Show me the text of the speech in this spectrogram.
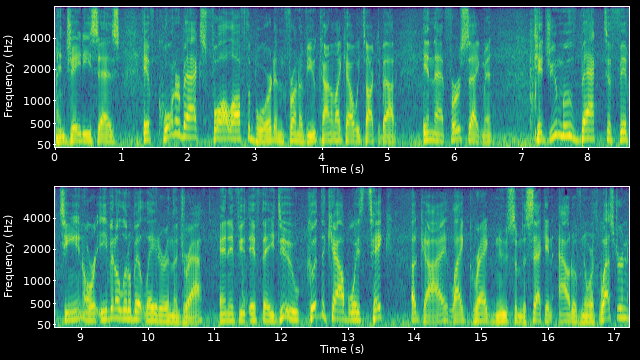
And JD says, if cornerbacks fall off the board in front of you, kind of like how we talked about in that first segment, could you move back to 15 or even a little bit later in the draft? And if you, if they do, could the Cowboys take a guy like Greg Newsom II out of Northwestern,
